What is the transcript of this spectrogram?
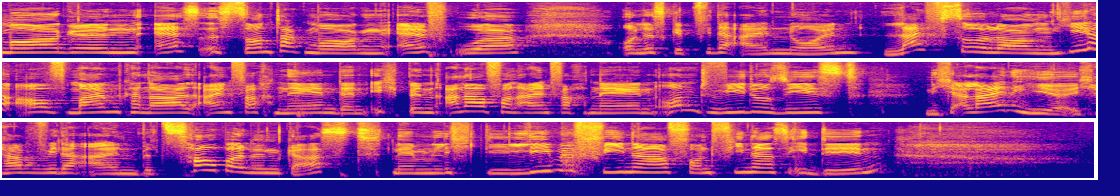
Guten Morgen, es ist Sonntagmorgen, 11 Uhr und es gibt wieder einen neuen Live-Solong hier auf meinem Kanal Einfach Nähen, denn ich bin Anna von Einfach Nähen und wie du siehst, nicht alleine hier. Ich habe wieder einen bezaubernden Gast, nämlich die liebe Fina von Finas Ideen.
